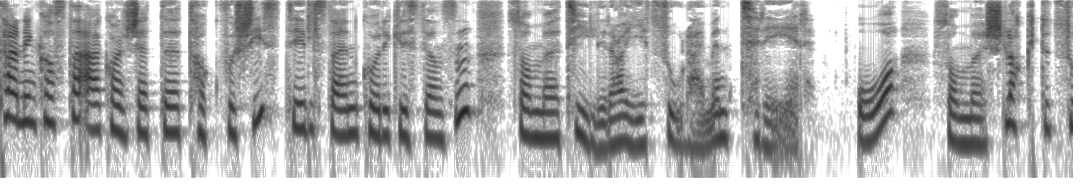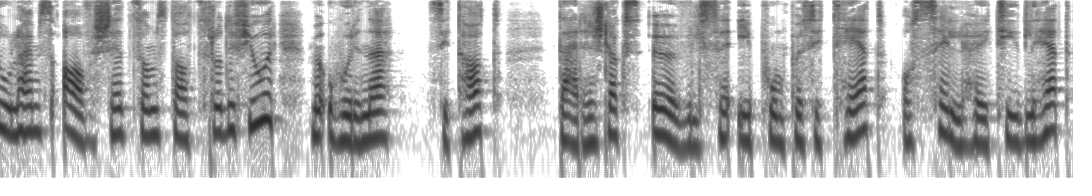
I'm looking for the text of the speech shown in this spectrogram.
Terningkastet er kanskje et takk for sist til Stein Kåre Kristiansen, som tidligere har gitt Solheim en treer. Og som slaktet Solheims avskjed som statsråd i fjor med ordene sitat det er en slags øvelse i pompøsitet og selvhøytidelighet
